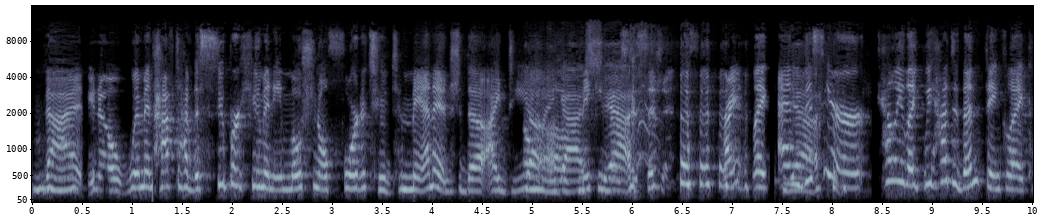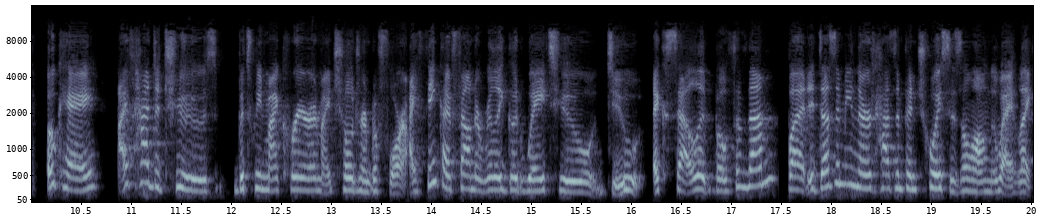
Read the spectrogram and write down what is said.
mm-hmm. that, you know, women have to have the superhuman emotional fortitude to manage the idea oh of gosh, making yeah. those decisions, right? Like and yeah. this year, Kelly like we had to then think like, okay, I've had to choose between my career and my children before. I think I've found a really good way to do excel at both of them, but it doesn't mean there hasn't been choices along the way. Like,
